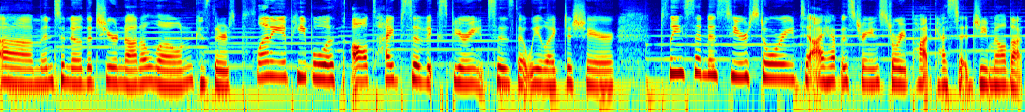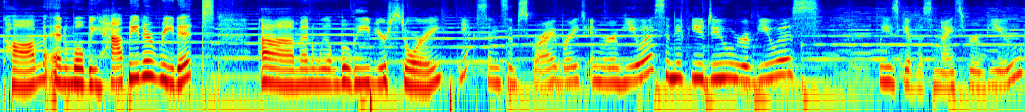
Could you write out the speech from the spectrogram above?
um, and to know that you're not alone, because there's plenty of people with all types of experiences that we like to share, please send us your story to I have a strange story podcast at gmail.com and we'll be happy to read it. Um, and we'll believe your story. Yes, and subscribe, rate, and review us. And if you do review us, please give us a nice review.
